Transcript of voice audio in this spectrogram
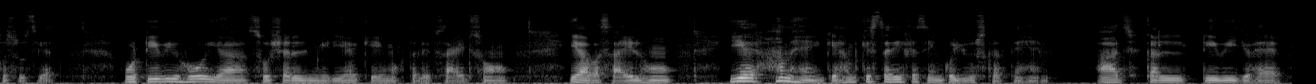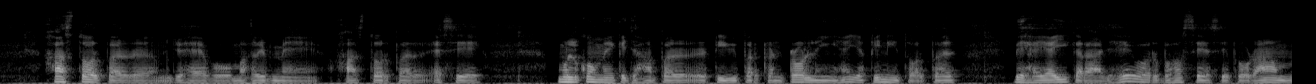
خصوصیت۔ وہ ٹی وی ہو یا سوشل میڈیا کے مختلف سائٹس ہوں یا وسائل ہوں، یہ ہم ہیں کہ ہم کس طریقے سے ان کو یوز کرتے ہیں۔ آج کل ٹی وی جو ہے، خاص طور پر جو ہے وہ مغرب میں، خاص طور پر ایسے ملکوں میں کہ جہاں پر ٹی وی پر کنٹرول نہیں ہے، یقینی طور پر بے حیائی کا راج ہے اور بہت سے ایسے پروگرام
